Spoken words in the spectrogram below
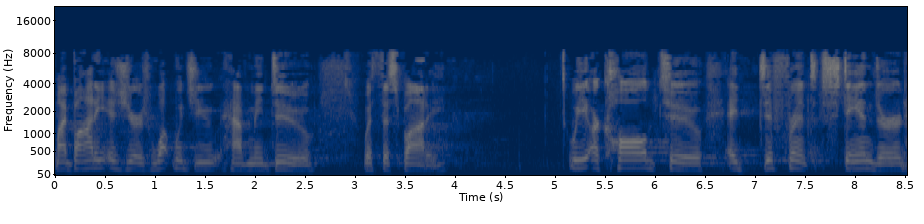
My body is yours. What would you have me do with this body? We are called to a different standard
